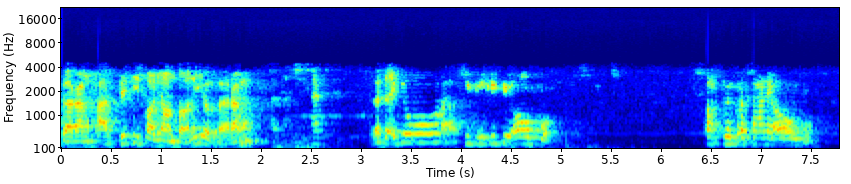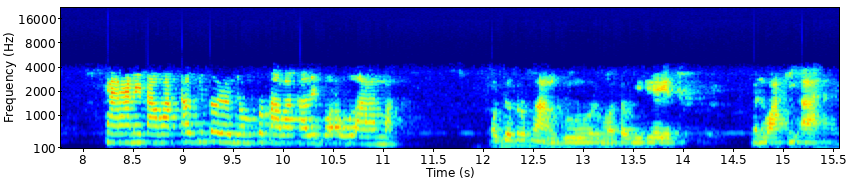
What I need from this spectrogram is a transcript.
barang hadis iso nyontoni ya barang Lah saiki ora, sithik-sithik Allah. Kabeh kersane Allah. Carane tawakal kita ya nyontoh tawakale para ulama. Ojo terus nganggur, maca wirid, men waqiah.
